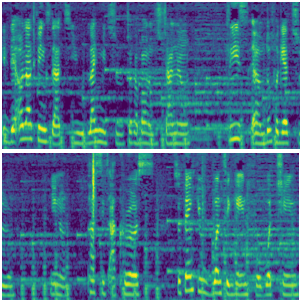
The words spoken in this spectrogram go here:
if there are other things that you would like me to talk about on this channel please um don't forget to you know pass it across so thank you once again for watching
